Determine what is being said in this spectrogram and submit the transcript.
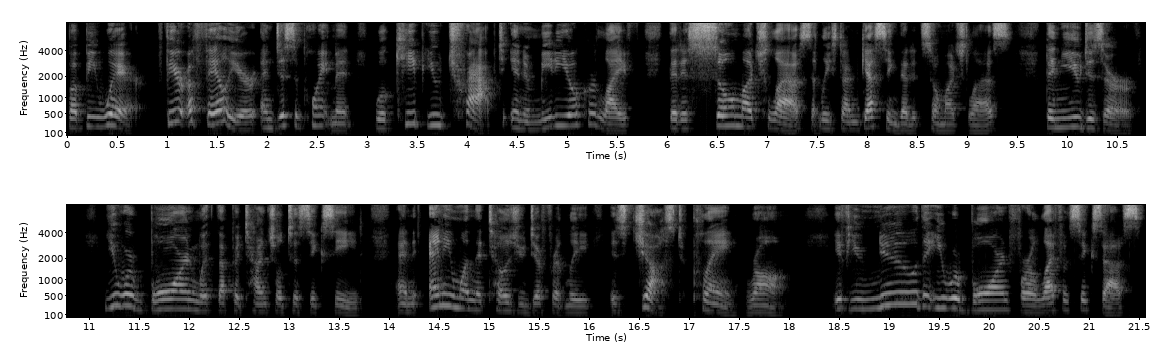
But beware, fear of failure and disappointment will keep you trapped in a mediocre life that is so much less, at least I'm guessing that it's so much less, than you deserve. You were born with the potential to succeed, and anyone that tells you differently is just plain wrong. If you knew that you were born for a life of success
